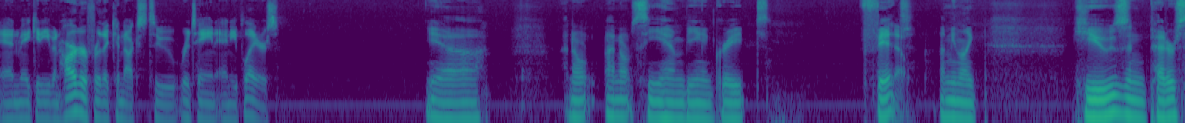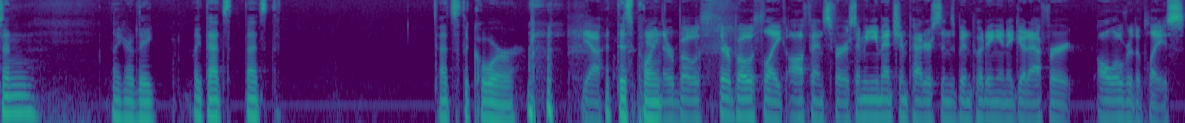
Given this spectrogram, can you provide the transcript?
and make it even harder for the Canucks to retain any players. yeah. I don't I don't see him being a great fit. No. I mean, like Hughes and Pettersson, like are they like that's that's the that's the core Yeah. at this And point. they're both they're both like offense first. I mean, you mentioned Pettersson's been putting in a good effort all over the place,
